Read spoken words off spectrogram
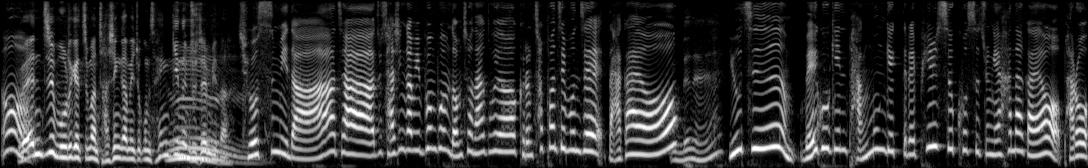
어. 왠지 모르겠지만 자신감이 조금 생기는 음. 주제입니다. 좋습니다. 자, 아주 자신감이 뿜뿜 넘쳐나고요. 그럼 첫 번째 문제 나가요. 네네. 요즘 외국인 방문객들의 필수 코스 중에 하나가요. 바로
